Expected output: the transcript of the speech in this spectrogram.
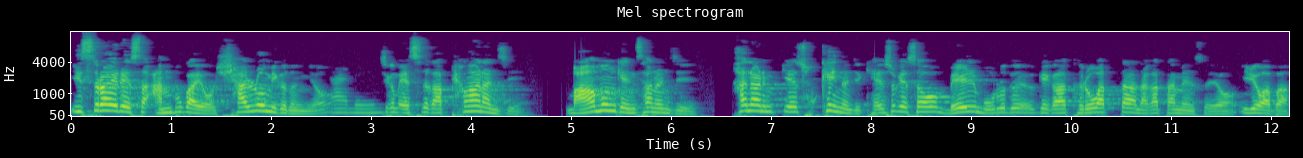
이스라엘에서 안부가요. 샬롬이거든요. 아멘. 지금 에스더가 평안한지 마음은 괜찮은지 하나님께 속해 있는지 계속해서 매일 모르드게가 들어왔다 나갔다 하면서요. 이리 와봐.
